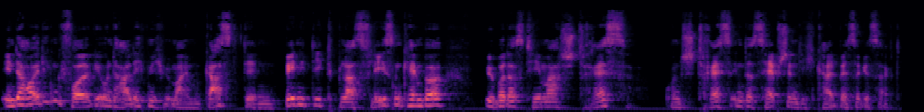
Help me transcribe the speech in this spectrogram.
In der heutigen Folge unterhalte ich mich mit meinem Gast, den Benedikt Blas-Flesenkemper, über das Thema Stress und Stress in der Selbstständigkeit, besser gesagt.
